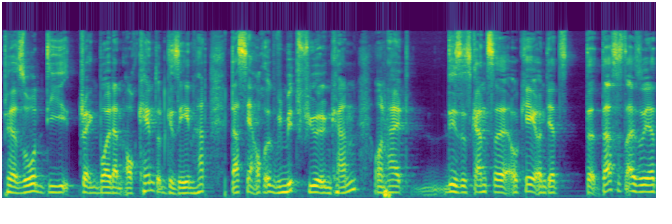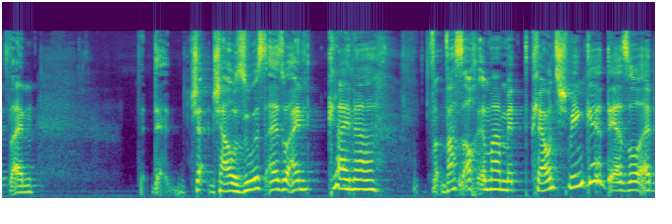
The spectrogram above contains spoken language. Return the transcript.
Person, die Dragon Ball dann auch kennt und gesehen hat, das ja auch irgendwie mitfühlen kann und halt dieses ganze, okay, und jetzt, das ist also jetzt ein, Chao Su ist also ein kleiner, was auch immer mit Clownsschminke, der so ein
